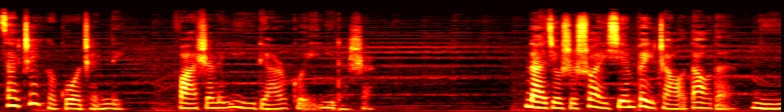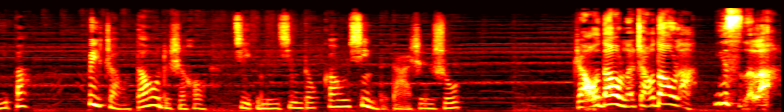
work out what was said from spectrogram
在这个过程里，发生了一点诡异的事儿，那就是率先被找到的泥巴被找到的时候。几个明星都高兴地大声说：“找到了，找到了，你死了。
